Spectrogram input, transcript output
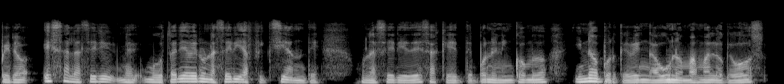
pero esa es la serie, me gustaría ver una serie asfixiante, una serie de esas que te ponen incómodo y no porque venga uno más malo que vos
